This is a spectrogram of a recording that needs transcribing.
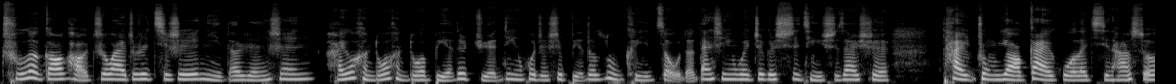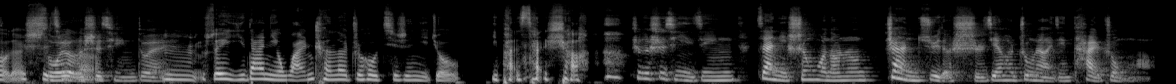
除了高考之外，就是其实你的人生还有很多很多别的决定，或者是别的路可以走的。但是因为这个事情实在是太重要，盖过了其他所有的事情所有的事情，对，嗯，所以一旦你完成了之后，其实你就一盘散沙。这个事情已经在你生活当中占据的时间和重量已经太重了。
